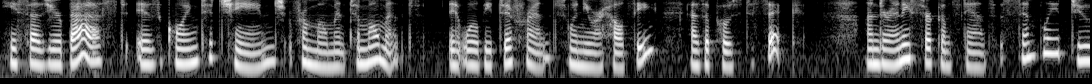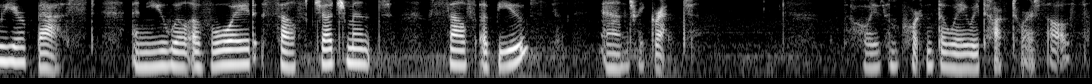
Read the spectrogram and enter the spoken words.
He says, Your best is going to change from moment to moment. It will be different when you are healthy as opposed to sick. Under any circumstance, simply do your best and you will avoid self judgment, self abuse, and regret. It's always important the way we talk to ourselves.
